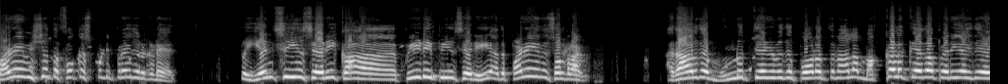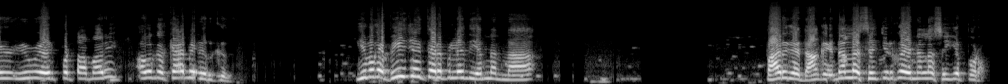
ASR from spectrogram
பழைய விஷயத்தை ஃபோக்கஸ் பண்ணி பிரயோஜனம் கிடையாது. இப்போ என்சியும் சரி கா பிடிபியும் சரி அது பழையது சொல்கிறாங்க அதாவது முந்நூற்றி எழுபது போகிறதுனால மக்களுக்கு ஏதோ பெரிய இது இழிவு ஏற்பட்ட மாதிரி அவங்க கேமரா இருக்குது. இவங்க பிஜேபி தரப்புலேருந்து என்னன்னா பாருங்க நாங்கள் என்னெல்லாம் செஞ்சிருக்கோம் என்னெல்லாம் செய்ய போகிறோம்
